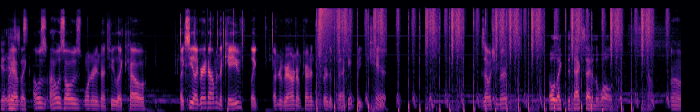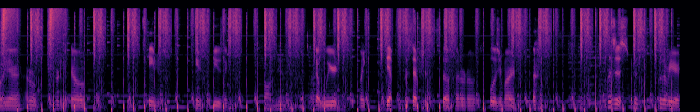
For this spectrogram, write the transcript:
yeah, Oh, yeah, I it's was- like I was I was always wondering that too, like how like see like right now I'm in the cave, like underground, I'm trying to destroy the backing, but you can't. Is that what you meant? oh like the backside of the wall. Oh yeah. I don't I don't even know. This game's this game's confusing. it's all new. So it's got weird like depth perception stuff. I don't know. It blows your mind. what is this? What is what is over here?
